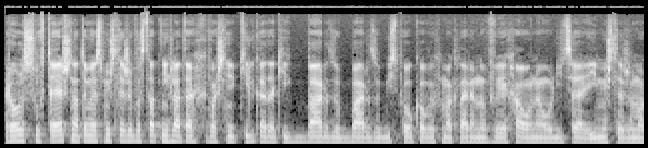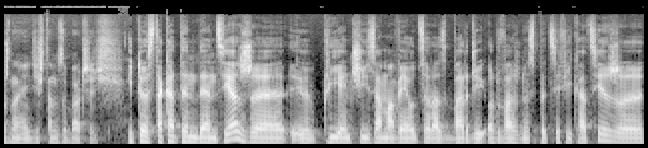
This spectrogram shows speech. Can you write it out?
Rollsów też, natomiast myślę, że w ostatnich latach właśnie kilka takich bardzo, bardzo bespoke'owych McLarenów wyjechało na ulicę i myślę, że można je gdzieś tam zobaczyć. I to jest taka tendencja, że y, klienci zamawiają coraz bardziej odważne specyfikacje, że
